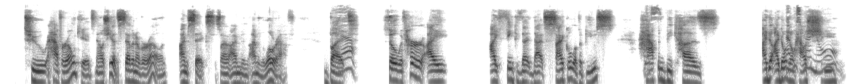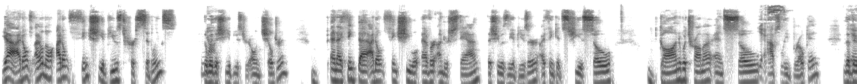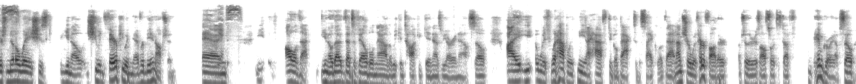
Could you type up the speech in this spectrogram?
to have her own kids. Now she had seven of her own. I'm six, so I'm in I'm in the lower half. But Yeah. so with her, I I think that that cycle of abuse happened because I don't I don't That know how she norm. yeah I don't I don't know I don't think she abused her siblings the way that she abused her own children. And I think that I don't think she will ever understand that she was the abuser. I think it's she is so gone with trauma and so Yes. absolutely broken that there's no way she's you know she would therapy would never be an option and yes. all of that you know that that's available now that we can talk again as we are right now. So i with what happened with me i have to go back to the cycle of that. And i'm sure with her father i'm sure there is all sorts of stuff him growing up. So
